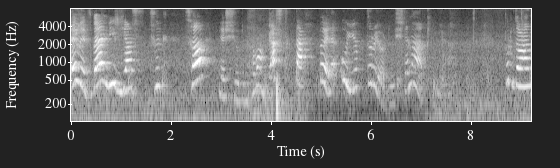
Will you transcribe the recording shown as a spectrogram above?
Evet ben bir yastıkta yaşıyordum tamam mı? Yastıkta böyle uyuyup duruyordum işte ne yapayım ya. Buradan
